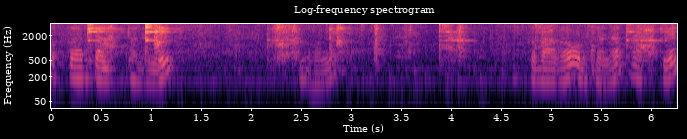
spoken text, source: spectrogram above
ఒకసారి కలుపుతానండి. ఇంకా బాగా ఉడకాల. అప్పుడే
